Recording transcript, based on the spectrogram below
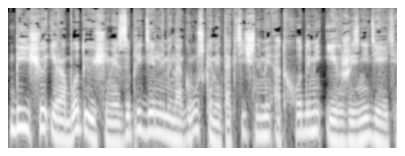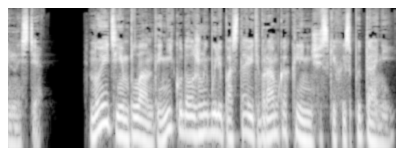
да еще и работающими с запредельными нагрузками токсичными отходами их жизнедеятельности. Но эти импланты Нику должны были поставить в рамках клинических испытаний.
